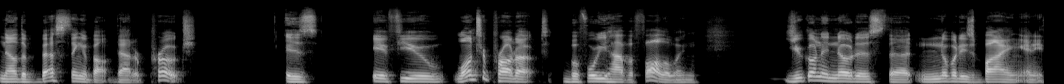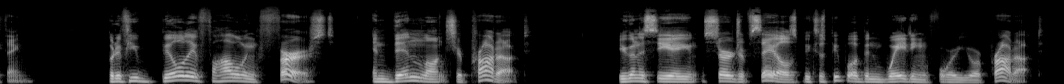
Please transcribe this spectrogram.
Now, the best thing about that approach is if you launch a product before you have a following, you're going to notice that nobody's buying anything. But if you build a following first and then launch your product, you're going to see a surge of sales because people have been waiting for your product.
